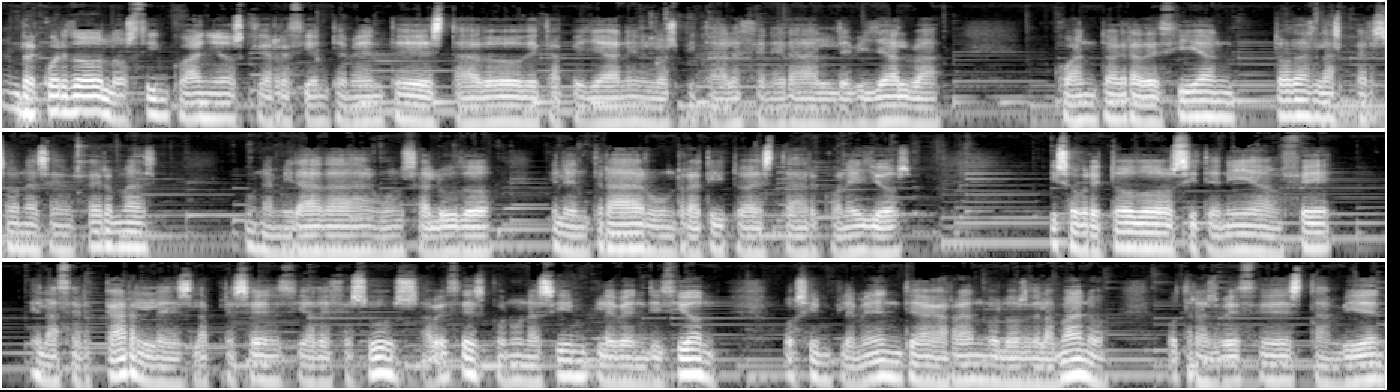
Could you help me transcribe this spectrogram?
Recuerdo los cinco años que recientemente he estado de capellán en el Hospital General de Villalba, cuánto agradecían todas las personas enfermas una mirada, un saludo, el entrar un ratito a estar con ellos, y sobre todo si tenían fe, el acercarles la presencia de Jesús, a veces con una simple bendición o simplemente agarrándolos de la mano, otras veces también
